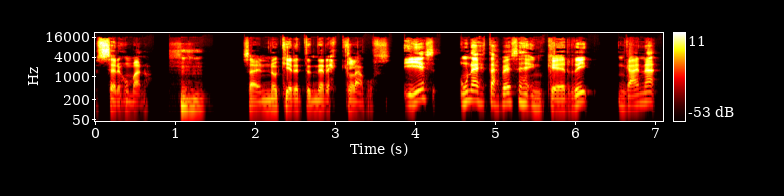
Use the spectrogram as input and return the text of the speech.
seres humanos. O sea, él no quiere tener esclavos. Y es una de estas veces en que Rick gana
